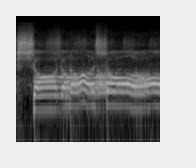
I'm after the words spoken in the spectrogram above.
শোনো শোনো।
